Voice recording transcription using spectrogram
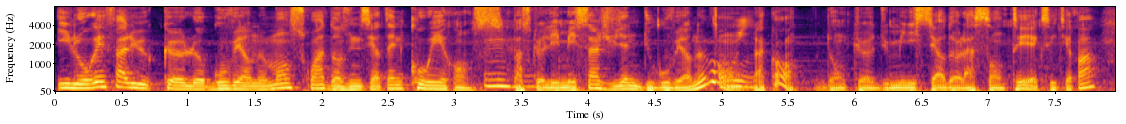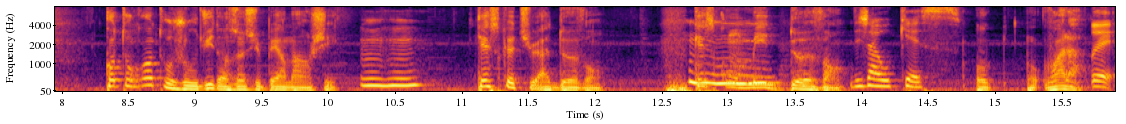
il aurait fallu que le gouvernement soit dans une certaine cohérence, parce que les messages viennent du gouvernement, Mhm. Oui. d'accord? Donc euh, du ministère de la Santé, etc. Quand on rentre aujourd'hui dans un supermarché, Mhm. qu'est-ce que tu as devant? Qu'est-ce qu'on met devant? Déjà aux caisses. Au- Voilà. Ouais.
